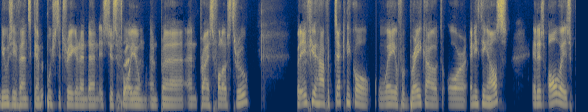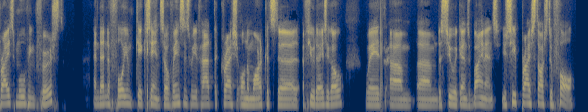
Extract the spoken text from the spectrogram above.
News events can push the trigger, and then it's just volume right. and uh, and price follows through. But if you have a technical way of a breakout or anything else, it is always price moving first and then the volume kicks in. So, for instance, we've had the crash on the markets uh, a few days ago with um, um, the sue against Binance. You see, price starts to fall,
